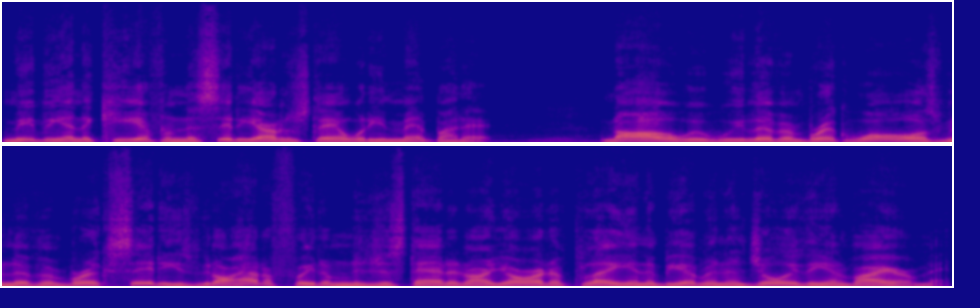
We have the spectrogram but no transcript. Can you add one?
Me being a kid from the city, I understand what he meant by that. No, we, we live in brick walls. We live in brick cities. We don't have the freedom to just stand in our yard and play and to be able to enjoy the environment.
